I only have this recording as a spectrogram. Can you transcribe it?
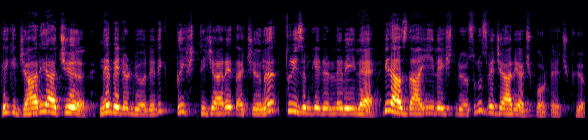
Peki cari açığı ne belirliyor dedik? Dış ticaret açığını turizm gelirleriyle biraz daha iyileştiriyorsunuz ve cari açık ortaya çıkıyor.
